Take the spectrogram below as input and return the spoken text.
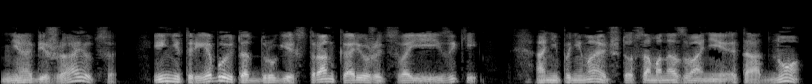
не обижаются и не требуют от других стран корежить свои языки. Они понимают, что само название это одно,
